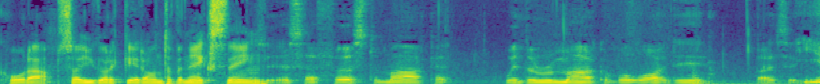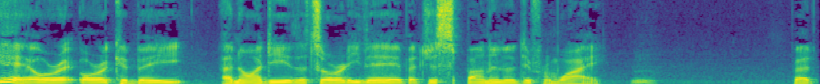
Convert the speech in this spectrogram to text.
caught up. So you've got to get on to the next thing. It's our first to market with the remarkable idea, basically. Yeah, or it, or it could be an idea that's already there, but just spun in a different way. Mm. But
